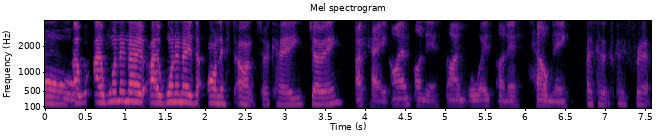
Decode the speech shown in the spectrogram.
oh. I, I want to know. I want to know the honest answer. Okay, Joey. Okay, I'm honest. I'm always honest. Tell me. Okay, let's go for it.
